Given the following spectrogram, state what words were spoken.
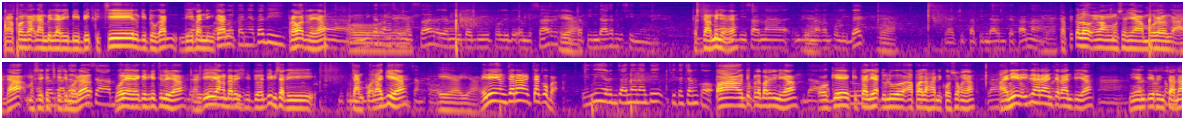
kenapa nggak ambil dari bibit kecil gitu kan? Ya, Dibandingkan perawatannya tadi. perawatan ya? Nah, oh ini kan iya, langsung iya. besar yang udah di polybag yang besar Iya. kita pindahkan ke sini. Terjamin Yang ya? Di sana gunakan polybag Iya. ya kita pindahkan ke tanah. Ya, tapi kalau memang misalnya modal nggak ada, masih Modal kecil-kecil modal, boleh dari kecil-kecil ya. dari nanti yang yang dari situ nanti bisa dicangkok lagi ya. dicangkok. Iya iya. Ini rencana cangkok pak? Ini rencana nanti kita cangkok. Wah untuk pelebaran ini ya. Nah, Oke itu- kita lihat dulu apa lahan kosong ya. Lahan Ah, ini ini lahan rencana nanti ya. Nah, Ini nanti rencana.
